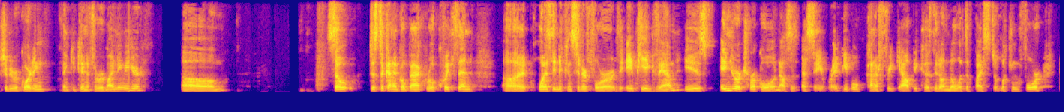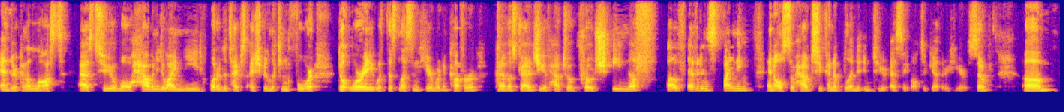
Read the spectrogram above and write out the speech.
should be recording. Thank you, Kenneth, for reminding me here. Um, so just to kind of go back real quick then, uh, one thing to consider for the AP exam is in your rhetorical analysis essay, right? People kind of freak out because they don't know what devices they're looking for and they're kind of lost as to, well, how many do I need? What are the types I should be looking for? Don't worry, with this lesson here, we're going to cover kind of a strategy of how to approach enough of evidence finding and also how to kind of blend it into your essay altogether here. So um,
